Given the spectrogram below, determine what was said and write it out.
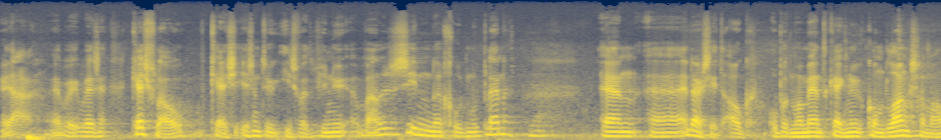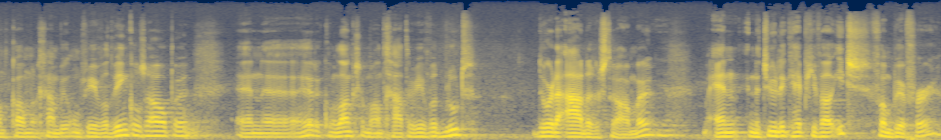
ja, wij zijn, cashflow, cash is natuurlijk iets wat je nu waanzinnig goed moet plannen. Ja. En, uh, en daar zit ook op het moment, kijk, nu komt langzamerhand komen, er gaan bij ons weer wat winkels open. En uh, er komt langzamerhand gaat er weer wat bloed door de aderen stromen. Ja. En natuurlijk heb je wel iets van buffer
